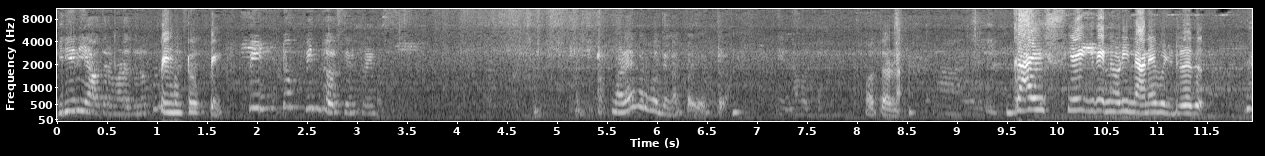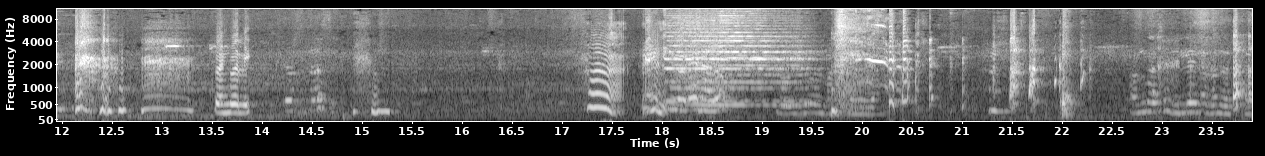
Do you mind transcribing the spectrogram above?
ಬಿರಿಯಾನಿ ಯಾವ ತರ ಮಾಡೋದು pin to pin pin to pin ತೋರಿಸ್ತೀನಿ ಫ್ರೆಂಡ್ಸ್ ಮಳೆ ಬರ್ಬೋದೇನಪ್ಪ ಇವತ್ತು? ಓದೋಣ ಗಾಯ್ಸ್ ಹೇಗಿದೆ ನೋಡಿ ನಾನೇ ಬಿಡಿರೋದು. ರಂಗೋಲಿ. ಹಂಗಷ್ಟು ಇಲ್ಲೇನೆ ಬಂದದ್ದು.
